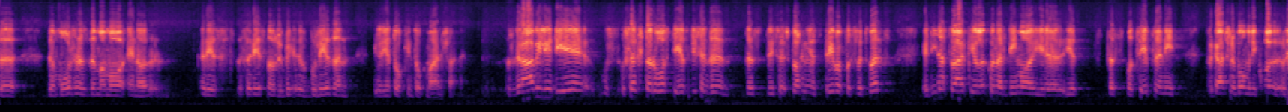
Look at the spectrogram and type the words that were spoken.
da, da možnost, da imamo eno res, resno bolezen, je tok in tok manjša. Zdravi ljudje, vseh starosti, jaz mislim, da, da, da se sploh ni treba posvetovati. Edina stvar, ki jo lahko naredimo, je, je da smo cepljeni, drugače ne bomo nikoli uh,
